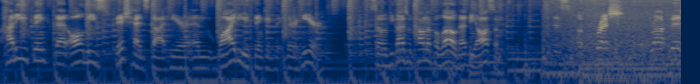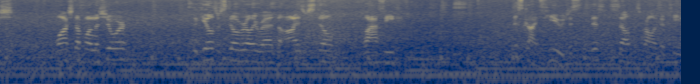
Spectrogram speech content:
How do you think that all these fish heads got here, and why do you think they're here? So if you guys would comment below, that'd be awesome. A fresh rockfish washed up on the shore. The gills are still really red. The eyes are still glassy. This guy's huge. This, this itself is probably 15,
